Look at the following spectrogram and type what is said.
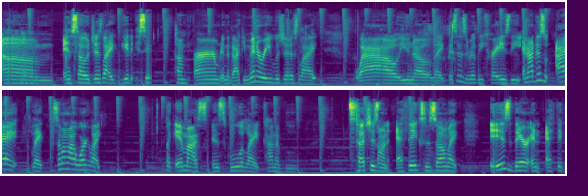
Um, and so just like get it confirmed in the documentary was just like, wow, you know, like this is really crazy. And I just, I like some of my work, like, like in my in school, like kind of touches on ethics, and so I'm like, is there an ethic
